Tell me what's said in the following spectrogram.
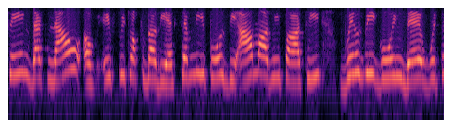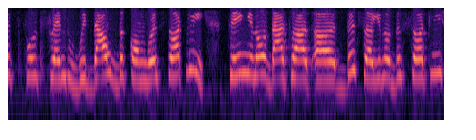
saying that now, uh, if we talk about the assembly polls, the Aam Aadmi Party will be going there with its full strength without the Congress. Certainly, saying, you know, that uh, uh, this, uh, you know, this certainly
